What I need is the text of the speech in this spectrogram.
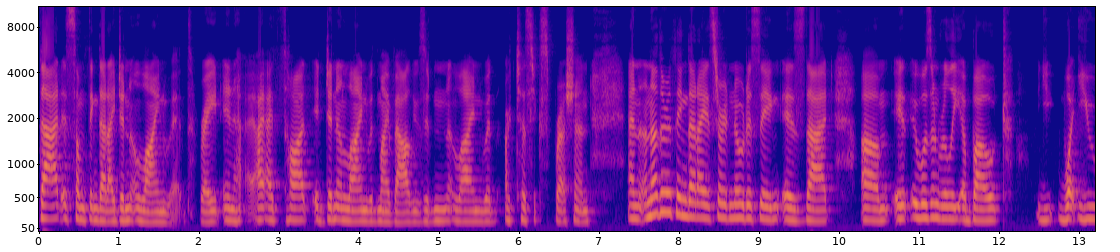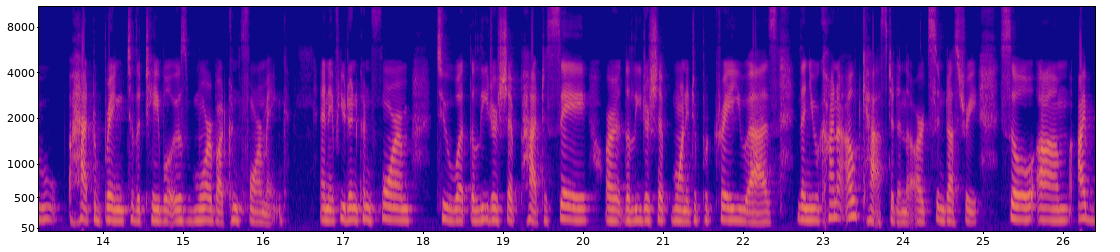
that is something that I didn't align with, right? And I, I, thought it didn't align with my values. It didn't align with artistic expression. And another thing that I started noticing is that um, it, it wasn't really about what you had to bring to the table. It was more about conforming. And if you didn't conform to what the leadership had to say or the leadership wanted to portray you as, then you were kind of outcasted in the arts industry. So um, I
